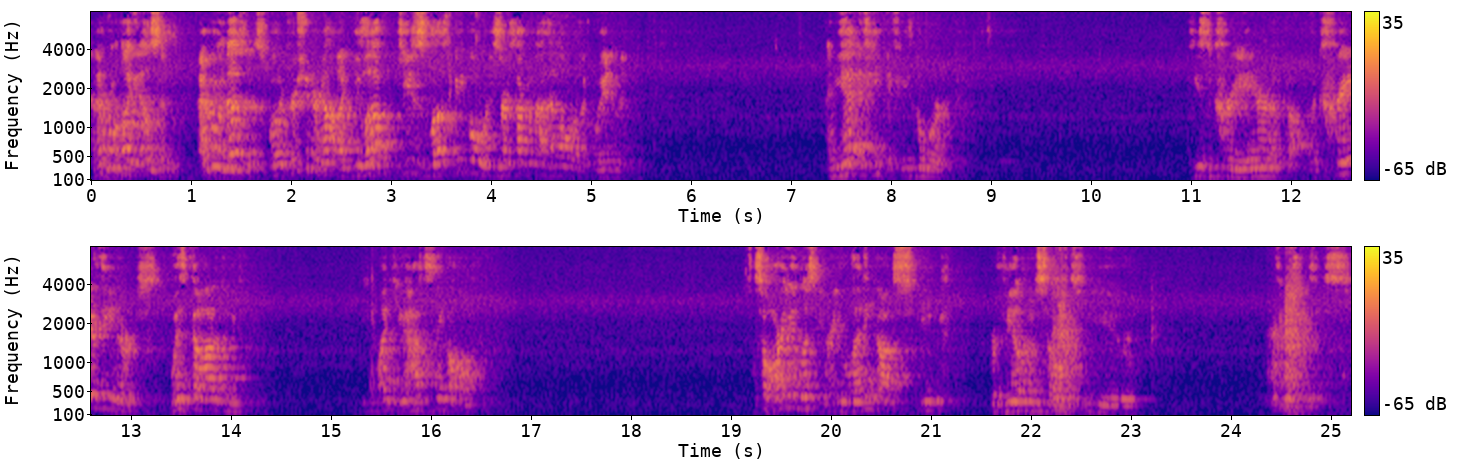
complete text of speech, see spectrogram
And everyone, like, listen, everyone does this, whether Christian or not. Like, we love, Jesus loves people. When he starts talking about hell, we're like, wait a minute. And yet, if, he, if he's the Word, if he's the creator of God, the creator of the universe, with God in the beginning, like, you have to take all of it. So are you listening? Are you letting God speak, reveal himself to you through Jesus?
